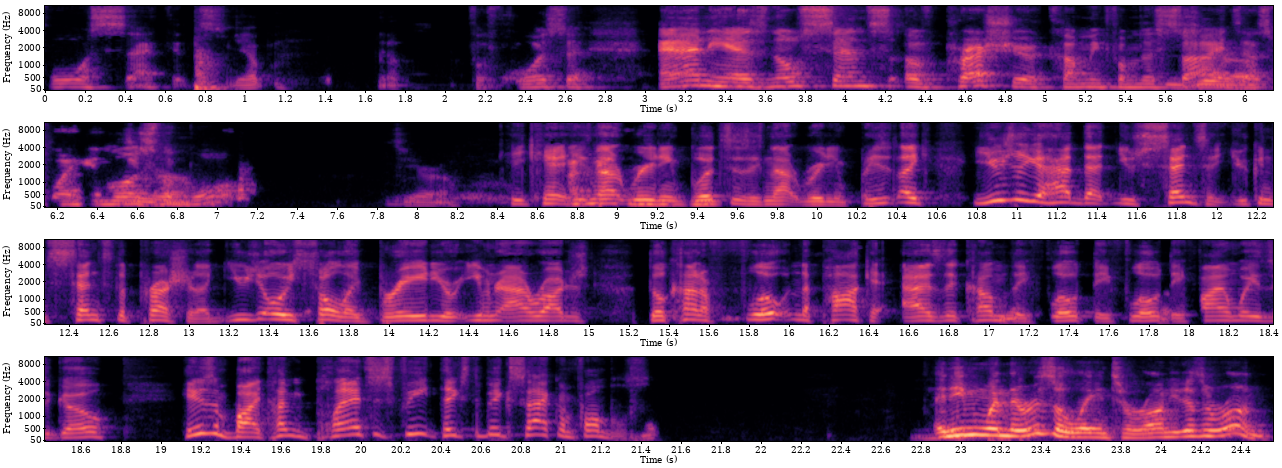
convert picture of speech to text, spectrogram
four seconds. Yep. For four seconds, and he has no sense of pressure coming from the sides. Zero. That's why he lost Zero. the ball. Zero. He can't. I He's mean- not reading blitzes. He's not reading. He's like usually you have that. You sense it. You can sense the pressure. Like you always saw, like Brady or even Aaron Rodgers. They'll kind of float in the pocket as they come. They float. They float. They find ways to go. He doesn't. By the time he plants his feet, takes the big sack and fumbles. And even when there is a lane to run, he doesn't run.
